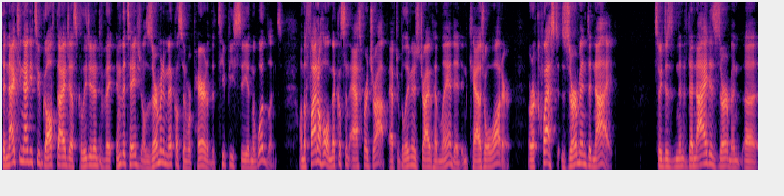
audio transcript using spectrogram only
The 1992 Golf Digest Collegiate Invi- Invitational, Zerman and Mickelson were paired at the TPC in the Woodlands. On the final hole, Mickelson asked for a drop after believing his drive had landed in casual water, a request Zerman denied. So he does, denied his Zerman uh,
